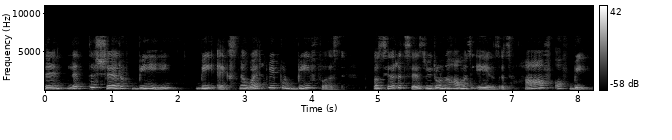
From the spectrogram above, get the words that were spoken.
Then let the share of B be X. Now why did we put B first? Because here it says we don't know how much A is. It's half of B.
